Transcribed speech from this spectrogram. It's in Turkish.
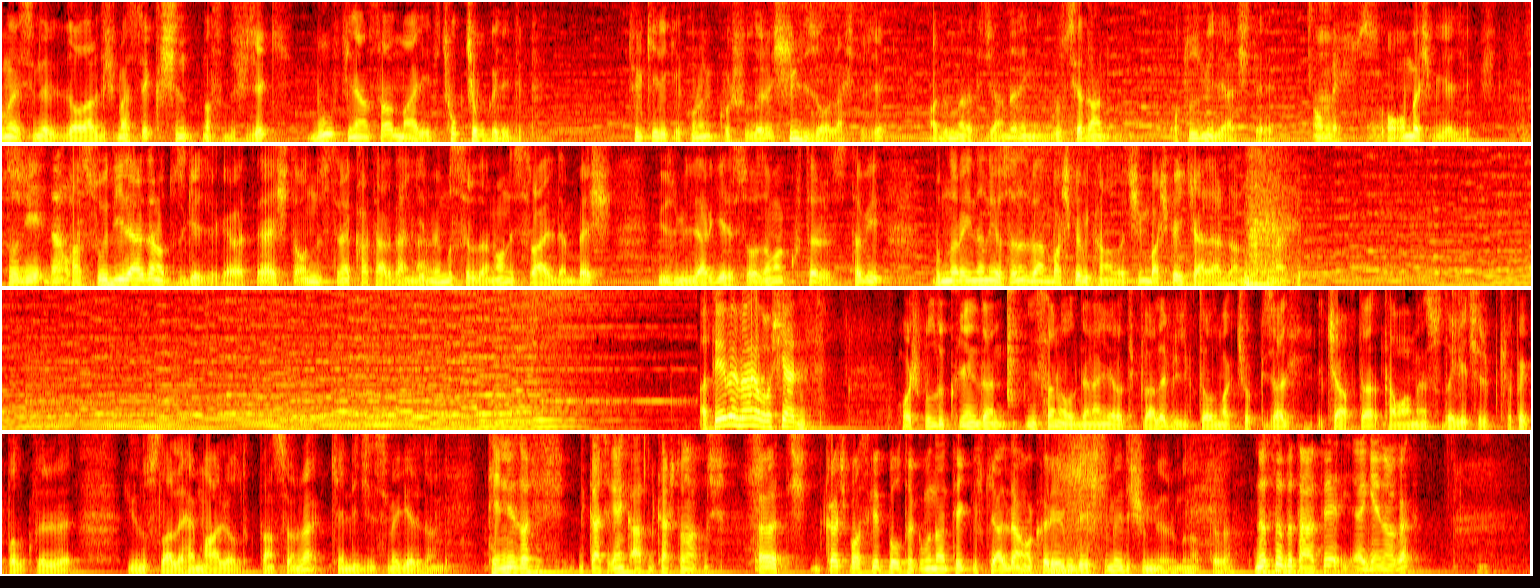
bu mevsimde dolar düşmezse kışın nasıl düşecek? Bu finansal maliyeti çok çabuk ödetip Türkiye'deki ekonomik koşulları şimdi zorlaştıracak adımlar atacağından eminim. Rusya'dan 30 milyar işte 15. 15 mi gelecekmiş? Suudi'den Ha Suudilerden 30 gelecek evet. E işte onun üstüne Katar'dan 20, Mısır'dan 10, İsrail'den 5, 100 milyar gelirse o zaman kurtarırız. Tabii bunlara inanıyorsanız ben başka bir kanal açayım, başka hikayelerden anlatayım herkese. Atiye Bey merhaba, hoş geldiniz. Hoş bulduk. Yeniden insanoğlu denen yaratıklarla birlikte olmak çok güzel. İki hafta tamamen suda geçirip köpek balıkları ve yunuslarla hemhal olduktan sonra kendi cinsime geri döndüm. Teniniz hafif birkaç renk, at, birkaç ton atmış. Evet, işte birkaç basketbol takımından teklif geldi ama kariyerimi değiştirmeyi düşünmüyorum bu noktada. Nasıldı tatil e, genel olarak?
